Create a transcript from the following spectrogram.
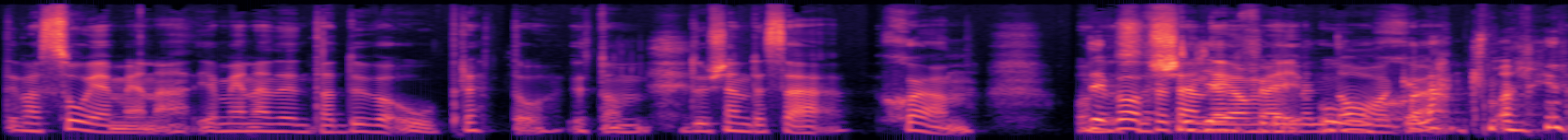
Det var så jag menade. Jag menade inte att du var opretto, utan du kände så här skön. Och Det var för att du jämförde med nagellack Malin.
